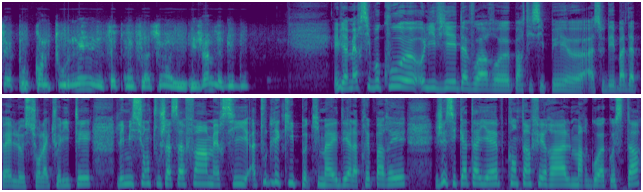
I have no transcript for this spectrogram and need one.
c'est pour contourner cette inflation et, et joindre les deux bouts. Eh bien, merci beaucoup, euh, Olivier, d'avoir euh, participé euh, à ce débat d'appel sur l'actualité. L'émission touche à sa fin. Merci à toute l'équipe qui m'a aidé à la préparer. Jessica Tayeb, Quentin Ferral, Margot Acosta,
